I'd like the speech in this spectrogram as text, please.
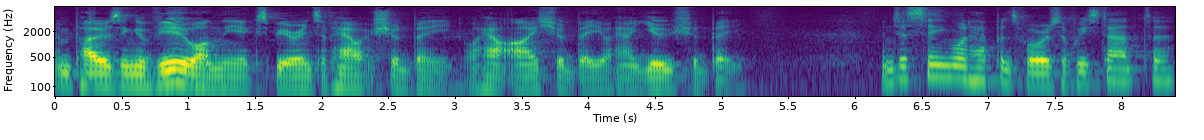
imposing a view on the experience of how it should be, or how I should be, or how you should be. And just seeing what happens for us if we start to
